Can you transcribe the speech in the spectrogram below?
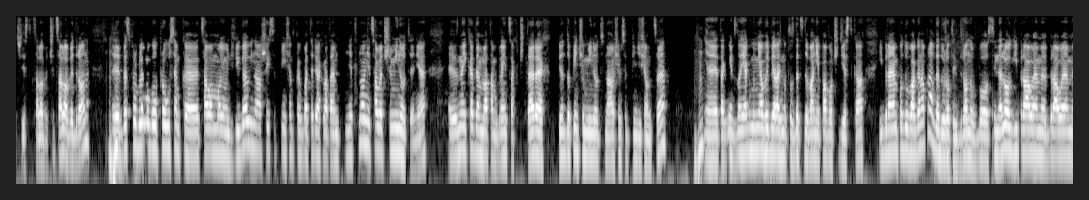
30 calowy, 3 calowy dron. Mhm. Bez problemu GoPro 8 całą moją dźwigał i na 650 bateriach latałem nie, no niecałe 3 minuty, nie? Z Nakedem latam w granicach 4 do 5 minut na 850. Mhm. E, tak więc, no jakbym miał wybierać, no to zdecydowanie Pawo 30 i brałem pod uwagę naprawdę dużo tych dronów, bo Synologii brałem, brałem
